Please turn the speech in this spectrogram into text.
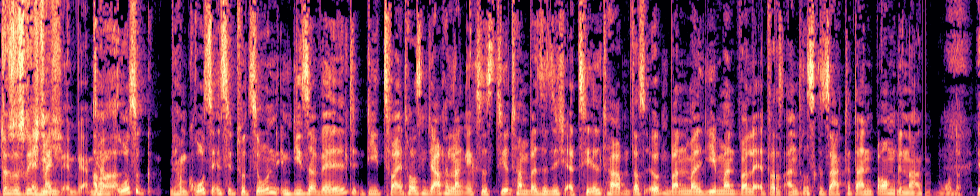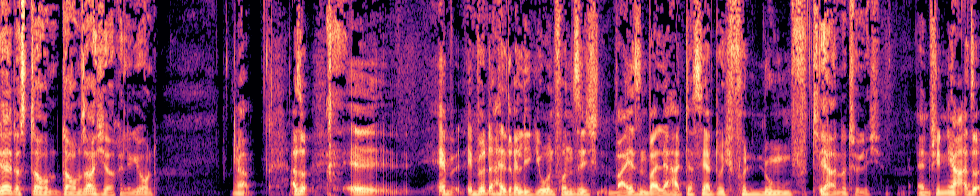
Das ist Ich richtig. meine, wir, wir haben große, wir haben große Institutionen in dieser Welt, die 2000 Jahre lang existiert haben, weil sie sich erzählt haben, dass irgendwann mal jemand, weil er etwas anderes gesagt hat, an einen Baum genagelt wurde. ja, das darum, darum sage ich ja Religion. Ja, also äh, er, er würde halt Religion von sich weisen, weil er hat das ja durch Vernunft Ja, natürlich. entschieden. Ja, also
